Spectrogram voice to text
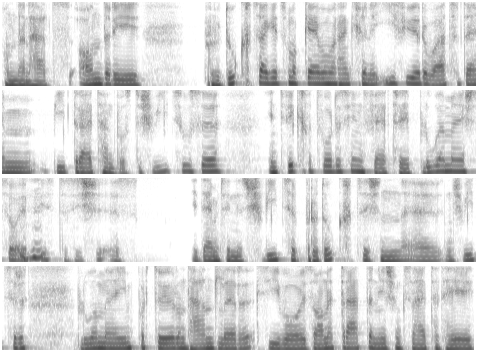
Und dann hat es andere Produkte, sage ich jetzt mal, gegeben, die wir haben können einführen konnten, die auch zu dem beigetragen haben, was aus der Schweiz heraus entwickelt worden sind. Fairtrade Blumen ist so mhm. etwas. Das ist ein, in dem Sinne ein Schweizer Produkt. Es war ein, äh, ein Schweizer Blumenimporteur und Händler, der uns angetreten ist und gesagt hat, hey,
